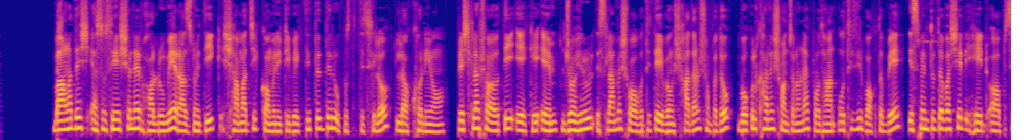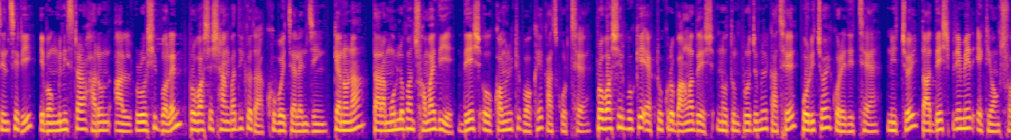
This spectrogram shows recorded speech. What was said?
বাংলাদেশ অ্যাসোসিয়েশনের হলরুমে রাজনৈতিক, সামাজিক, কমিউনিটি ব্যক্তিত্বদের উপস্থিতি ছিল লক্ষণীয়। প্রেস ক্লাব সভাপতি এ কে এম জহিরুল ইসলামের সভাপতিতে এবং সাধারণ সম্পাদক বকুল খানের সঞ্চালনায় প্রধান অতিথির বক্তব্যে স্পেন দূতাবাসের হেড অব সেঞ্চুরি এবং মিনিস্টার হারুন আল রশিদ বলেন প্রবাসের সাংবাদিকতা খুবই চ্যালেঞ্জিং, কেননা তারা মূল্যবান সময় দিয়ে দেশ ও কমিউনিটির পক্ষে কাজ করছে। প্রবাসের বুকে এক টুকরো বাংলাদেশ নতুন প্রজন্মের কাছে পরিচয় করে দিচ্ছে। নিশ্চয়ই তা দেশপ্রেমের একটি অংশ।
